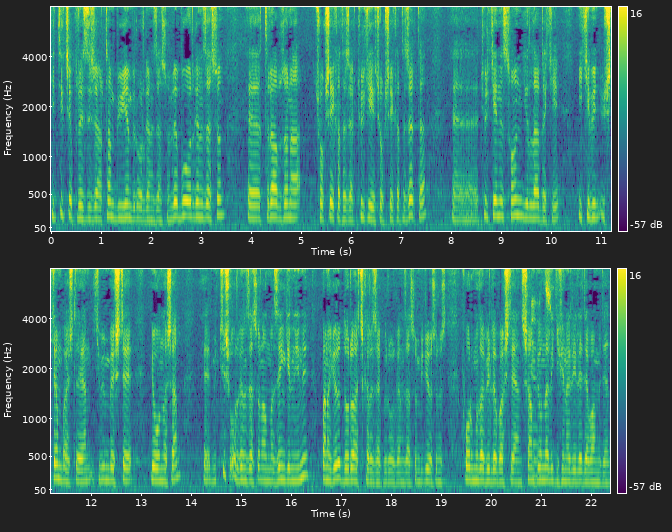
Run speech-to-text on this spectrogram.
gittikçe prestiji artan büyüyen bir organizasyon. Ve bu organizasyon e, Trabzon'a çok şey katacak, Türkiye'ye çok şey katacak da e, Türkiye'nin son yıllardaki 2003'ten başlayan, 2005'te yoğunlaşan e, müthiş organizasyon alma zenginliğini bana göre doruğa çıkaracak bir organizasyon. Biliyorsunuz Formula 1 ile başlayan, Şampiyonlar Evet. Ligi finaliyle devam eden,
